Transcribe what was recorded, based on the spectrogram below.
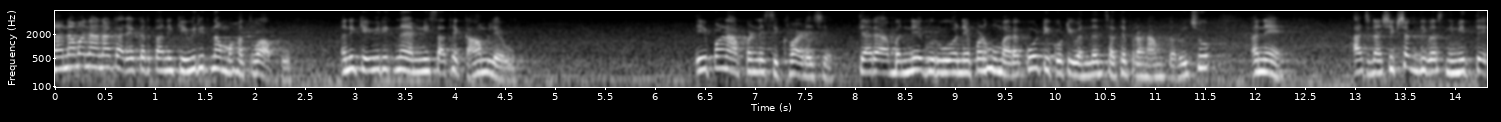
નાનામાં નાના કાર્યકર્તાને કેવી રીતના મહત્ત્વ આપવું અને કેવી રીતના એમની સાથે કામ લેવું, એ પણ આપણને શીખવાડે છે. ત્યારે આ બંને ગુરુઓને પણ હું મારા કોટી કોટી વંદન સાથે પ્રણામ કરું છું અને આજના શિક્ષક દિવસ નિમિત્તે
